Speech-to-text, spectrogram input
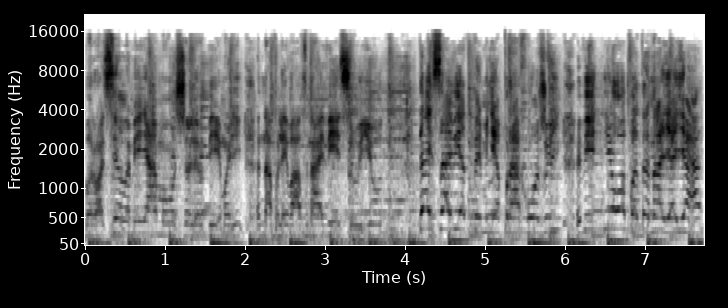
Бросил меня муж любимый Наплевав на весь уют. Дай совет ты мне, прохожий Ведь неопытная я.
